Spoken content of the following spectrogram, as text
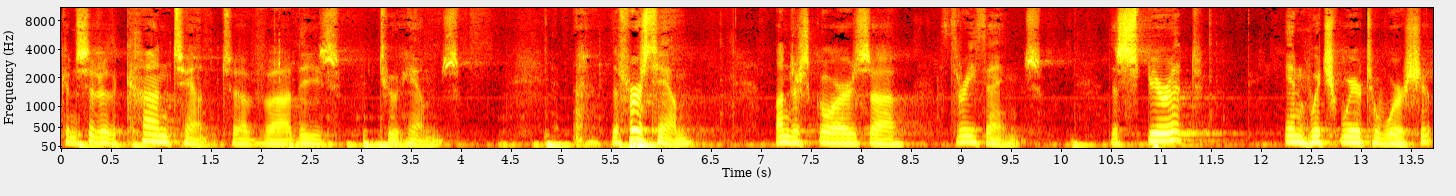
consider the content of uh, these two hymns. The first hymn underscores uh, three things the spirit in which we're to worship,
